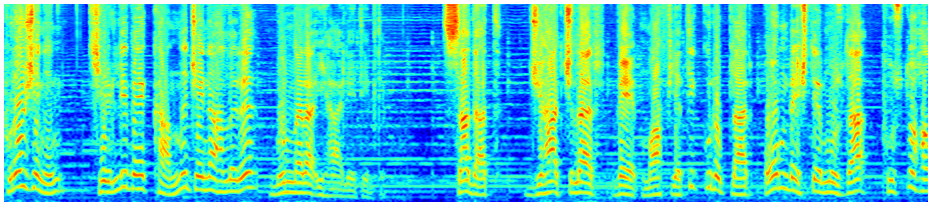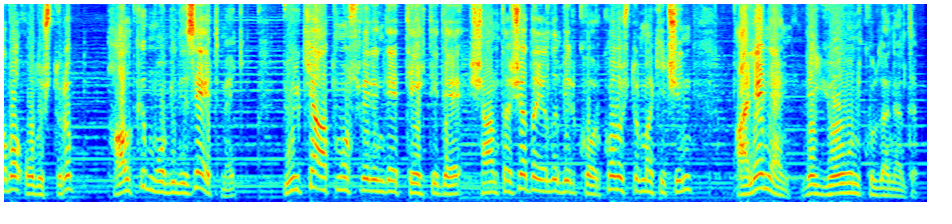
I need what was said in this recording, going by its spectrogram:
Projenin kirli ve kanlı cenahları bunlara ihale edildi. Sadat, cihatçılar ve mafyatik gruplar 15 Temmuz'da puslu hava oluşturup halkı mobilize etmek, ülke atmosferinde tehdide, şantaja dayalı bir korku oluşturmak için alenen ve yoğun kullanıldı.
